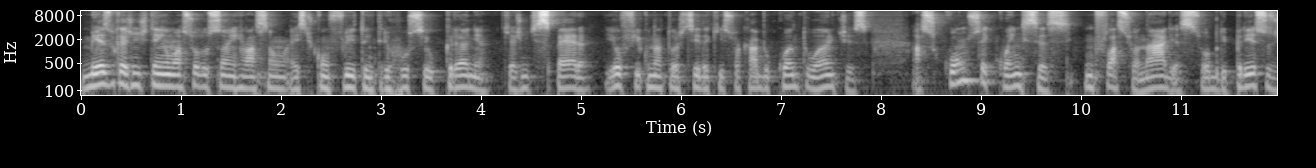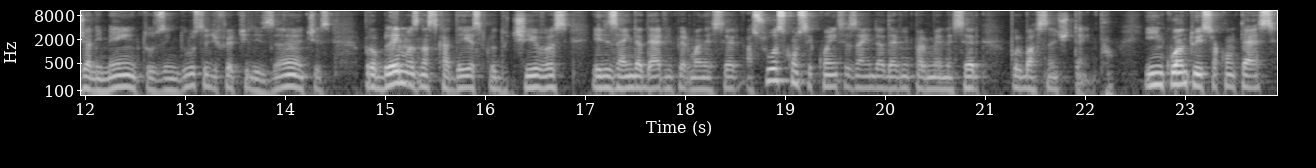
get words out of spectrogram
Mesmo que a gente tenha uma solução em relação a este conflito entre Rússia e Ucrânia, que a gente espera, e eu fico na torcida que isso acabe o quanto antes, as consequências inflacionárias sobre preços de alimentos, indústria de fertilizantes, problemas nas cadeias produtivas, eles ainda devem permanecer, as suas consequências ainda devem permanecer por bastante tempo. E enquanto isso acontece,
